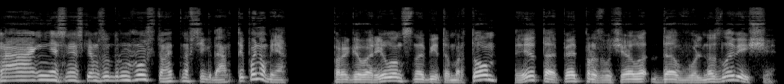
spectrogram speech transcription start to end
«А если с кем задружусь, то это навсегда. Ты понял меня?» Проговорил он с набитым ртом, это опять прозвучало довольно зловеще,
